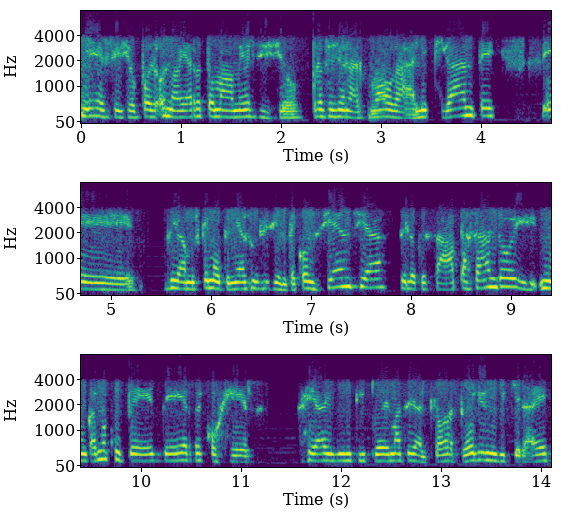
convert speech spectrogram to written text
mi ejercicio, pues, o no había retomado mi ejercicio profesional como abogada litigante. Eh, digamos que no tenía suficiente conciencia de lo que estaba pasando y nunca me ocupé de recoger algún tipo de material probatorio, ni siquiera de,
